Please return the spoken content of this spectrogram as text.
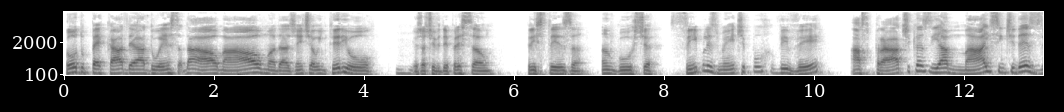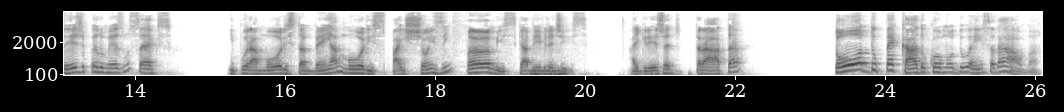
Todo pecado é a doença da alma, a alma da gente é o interior. Eu já tive depressão, tristeza, angústia, simplesmente por viver as práticas e amar e sentir desejo pelo mesmo sexo. E por amores também, amores, paixões infames, que a Bíblia Uhum. diz. A igreja trata todo pecado como doença da alma.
